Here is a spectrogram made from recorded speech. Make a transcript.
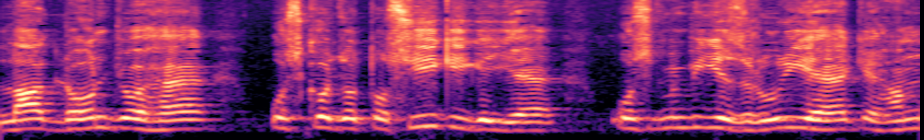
लॉकडाउन जो है, उसको जो तोसी की गई है, उसमें भी ये ज़रूरी है कि हम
